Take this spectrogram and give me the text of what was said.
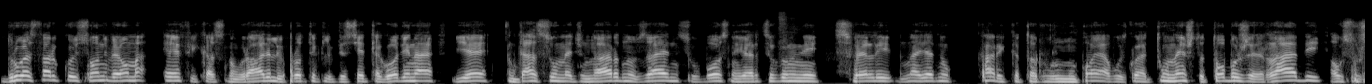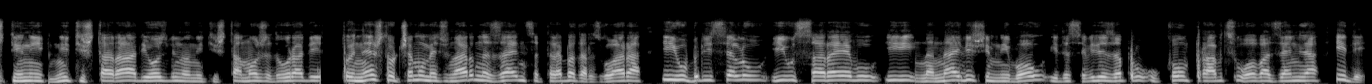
druga stvar koju su oni veoma efikasno uradili u proteklih deseta godina je da su međunarodnu zajednicu u Bosni i Hercegovini sveli na jednu karikaturnu pojavu koja tu nešto tobože radi, a u suštini niti šta radi ozbiljno, niti šta može da uradi. To je nešto o čemu međunarodna zajednica treba da razgovara i u Briselu, i u Sarajevu, i na najvišim nivou i da se vide zapravo u kom pravcu ova zemlja ide.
